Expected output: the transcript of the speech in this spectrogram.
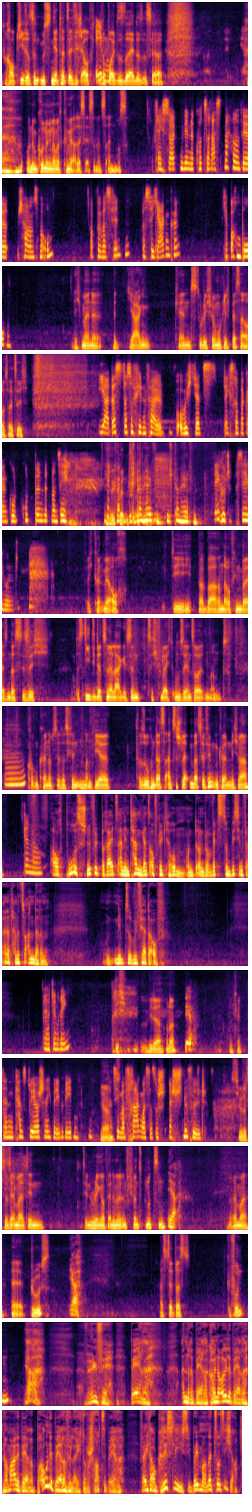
Raubtiere sind, müssen ja tatsächlich auch ihre Eben. Beute sein. Das ist ja. Und im Grunde genommen, das können wir alles essen, wenn es sein muss. Vielleicht sollten wir eine kurze Rast machen und wir schauen uns mal um, ob wir was finden, was wir jagen können. Ich habe auch einen Bogen. Ich meine, mit Jagen kennst du dich vermutlich besser aus als ich. Ja, das, das auf jeden Fall. Ob ich jetzt extravagant gut, gut bin, wird man sehen. Wir Ich kann, ich kann helfen. Ich kann helfen. Sehr gut, sehr gut. Vielleicht könnten wir auch die Barbaren darauf hinweisen, dass sie sich, dass die, die dazu in der Lage sind, sich vielleicht umsehen sollten und Mhm, gucken können, ob sie etwas finden. Und wir versuchen, das anzuschleppen, was wir finden können, nicht wahr? Genau. Auch Bruce schnüffelt bereits an den Tannen ganz aufgeregt herum und, und wetzt so ein bisschen von einer Tanne zur anderen. Und nimmt so wie Fährte auf. Wer hat den Ring? Ich wieder, oder? Ja. Okay. Dann kannst du ja wahrscheinlich mit ihm reden. Ja. Kannst ihn mal fragen, was er so sch- er schnüffelt. Ich würde jetzt einmal den, den Ring of Animal Influence benutzen. Ja. Einmal, äh, Bruce, Ja. hast du etwas gefunden? Ja. Wölfe, Bäre, andere Bäre, keine Eulebäre, normale Bäre, braune Bäre vielleicht oder schwarze Bäre. Vielleicht auch Grizzlies, ich bin mir nicht so sicher.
